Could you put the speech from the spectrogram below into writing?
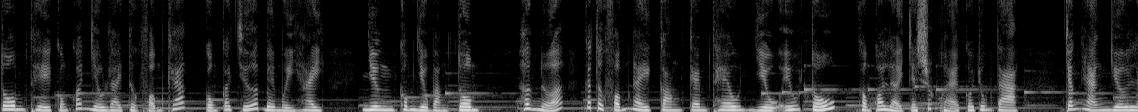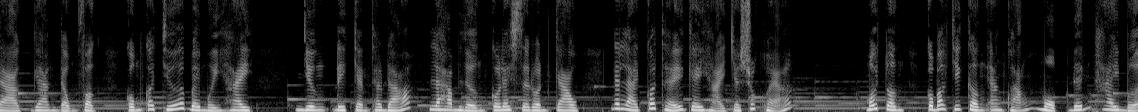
tôm thì cũng có nhiều loại thực phẩm khác cũng có chứa B12, nhưng không nhiều bằng tôm. Hơn nữa, các thực phẩm này còn kèm theo nhiều yếu tố không có lợi cho sức khỏe của chúng ta. Chẳng hạn như là gan động vật cũng có chứa B12, nhưng đi kèm theo đó là hàm lượng cholesterol cao nên lại có thể gây hại cho sức khỏe. Mỗi tuần, cô bác chỉ cần ăn khoảng 1 đến 2 bữa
